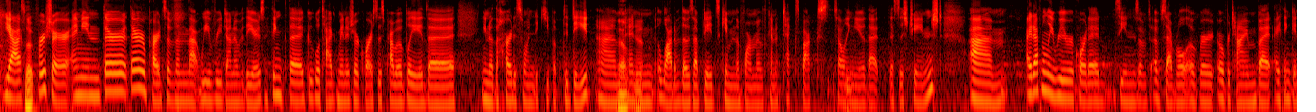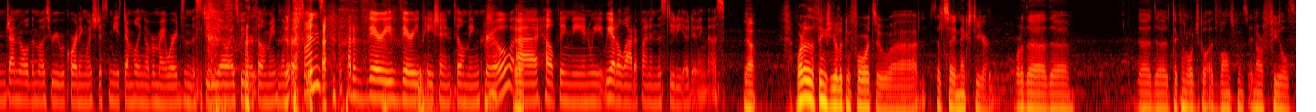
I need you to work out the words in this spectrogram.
Yeah, So- for sure. I mean, there there are parts of them that we've redone over the years. I think the Google Tag Manager course is probably the you know the hardest one to keep up to date, um, Yeah. and Yeah. a lot of those updates came in the form of kind of text box telling you that this has changed. Um, I definitely re-recorded scenes of, of several over over time, but I think in general the most re-recording was just me stumbling over my words in the studio as we were filming the first ones. Had a very very patient filming crew Yeah. uh, helping me, and we we had a lot of fun in the studio doing those. yeah. What are the things you're looking forward to? Uh, let's say next year. What are the the the, the technological advancements in our field?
